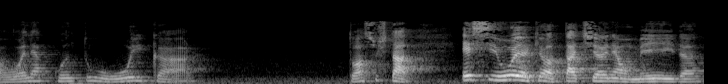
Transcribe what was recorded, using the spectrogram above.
olha quanto oi, cara. Tô assustado. Esse oi aqui, ó, Tatiane Almeida,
